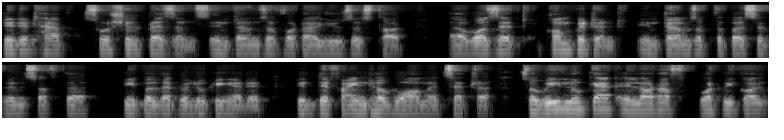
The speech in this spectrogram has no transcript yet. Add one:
Did it have social presence in terms of what our users thought? Uh, was it competent in terms of the perseverance of the people that were looking at it? Did they find her warm etc so we look at a lot of what we call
